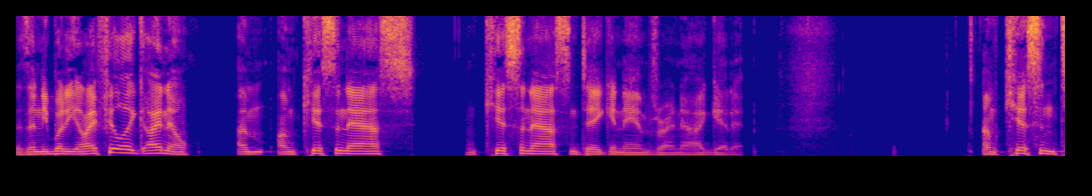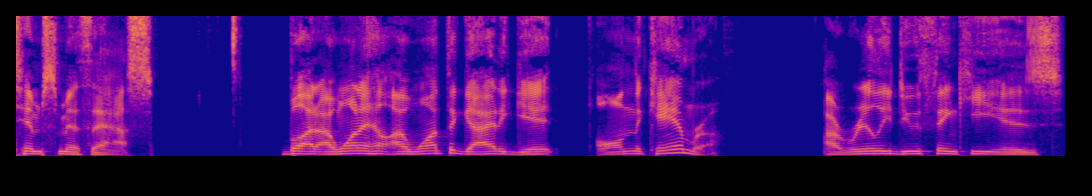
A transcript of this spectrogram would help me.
as anybody. And I feel like I know I'm I'm kissing ass. I'm kissing ass and taking names right now. I get it. I'm kissing Tim Smith's ass. But I want to help I want the guy to get on the camera. I really do think he is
